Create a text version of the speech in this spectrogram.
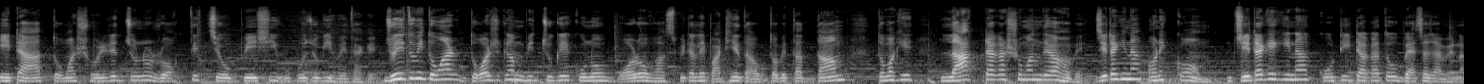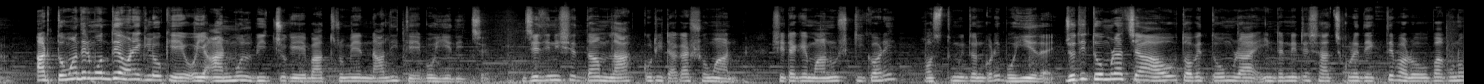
এটা তোমার শরীরের জন্য রক্তের চেয়েও বেশি উপযোগী হয়ে থাকে। যদি তুমি তোমার দশ গ্রাম বীর্যকে কোনো বড় হসপিটালে পাঠিয়ে দাও, তবে তার দাম তোমাকে লাখ টাকার সমান দেওয়া হবে, যেটা কিনা অনেক কম, যেটাকে কিনা কোটি টাকাতেও বেচা যাবে না। আর তোমাদের মধ্যে অনেক লোকে ওই আনমোল বীর্যকে বাথরুমের নালিতে বইয়ে দিচ্ছে। যে জিনিসের দাম লাখ কোটি টাকার সমান, সেটাকে মানুষ কি করে? হস্তমিতন করে বহিয়ে দেয়। যদি তোমরা চাও, তবে তোমরা ইন্টারনেটে সার্চ করে দেখতে পারো বা কোনো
